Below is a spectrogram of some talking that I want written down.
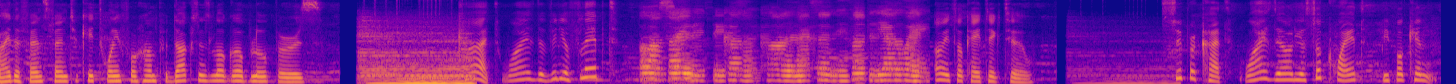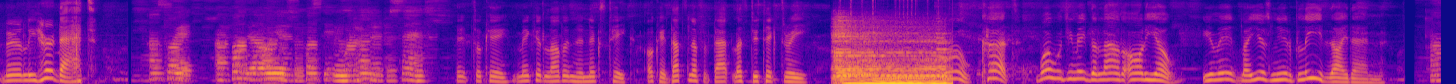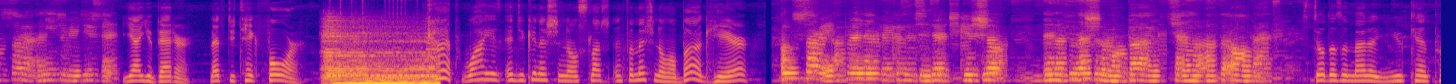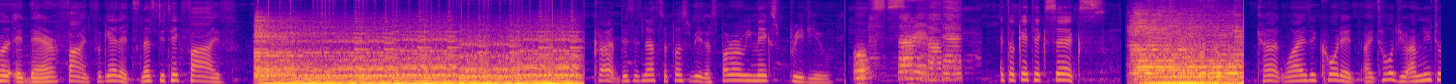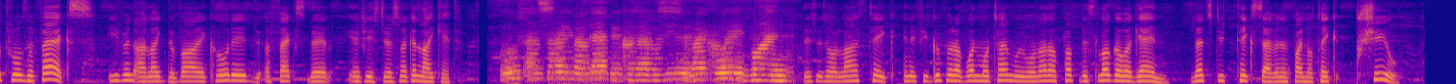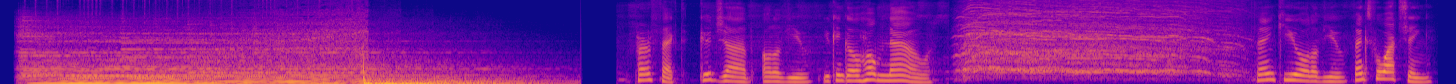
RaiTheFranceFan2K24 Home Productions logo bloopers. Cut! Why is the video flipped? Oh, I'm sorry, it's because I caught an accident and flipped it the other way. Oh, it's okay, take two. Supercut! Why is the audio so quiet? People can barely hear that. I'm sorry, I thought the audio is supposed to be 100%. It's okay, make it louder in the next take. Okay, that's enough of that. Let's do take three. Cut! Why would you make the loud audio? You made my ears near bleed by then. I'm sorry, I need to reduce it. Yeah, you better. Let's do take four. Cut! Why is educational slash informational a bug here? Oh, sorry, I put it there because it's an educational and informational bug channel after all that. Still doesn't matter, you can put it there. Fine, forget it. Let's do take five. This is not supposed to be the Spyro Remix preview. Oops, sorry about that. It's okay, take six. Cut, why is it coded? I told you, I'm new to Trolls effects. Even I like the VI coded effects that edges just not gonna like it. Oops, I'm sorry about that because I was using the recorded one. This is our last take, and if you goof it up one more time, we will not up up this logo again. Let's do take seven and final take. Pshoo! Perfect. Good job, all of you. You can go home now. Thank you, all of you. Thanks for watching.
